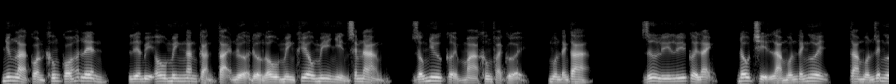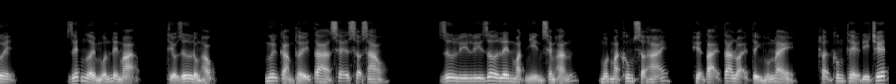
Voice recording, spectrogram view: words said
Nhưng là còn không có hất lên, liền bị âu minh ngăn cản tại nửa đường. Âu minh khiêu mi nhìn xem nàng, giống như cười mà không phải cười, muốn đánh ta. Dư lý lý cười lạnh, đâu chỉ là muốn đánh ngươi, ta muốn giết ngươi. Giết người muốn đền mạng, tiểu dư đồng học. Ngươi cảm thấy ta sẽ sợ sao? Dư lý lý giơ lên mặt nhìn xem hắn, một mặt không sợ hãi, hiện tại ta loại tình huống này hận không thể đi chết,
